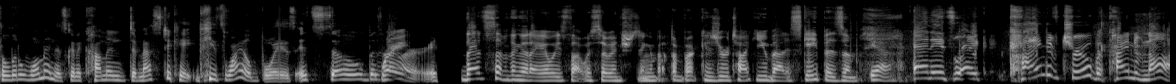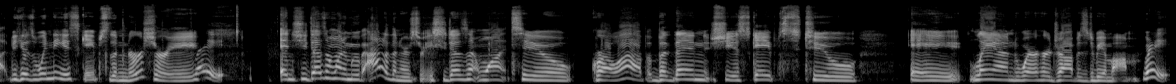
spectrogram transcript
the little woman is going to come and domesticate these wild boys. It's so bizarre. It's- That's something that I always thought was so interesting about the book because you were talking about escapism. yeah. And it's like kind of true, but kind of not because Wendy escapes the nursery Right. and she doesn't want to move out of the nursery. She doesn't want to grow up, but then she escapes to a land where her job is to be a mom. Right.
